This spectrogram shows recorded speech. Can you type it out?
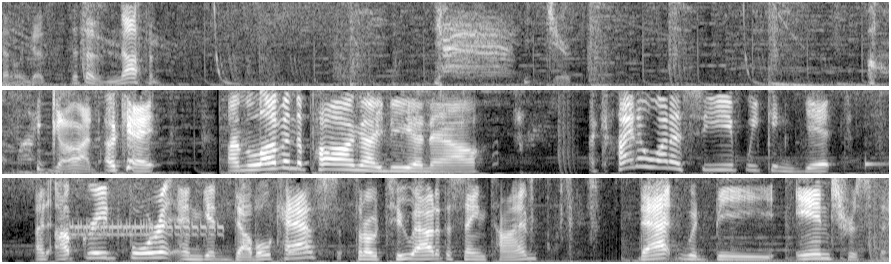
That only does that does nothing. you jerk. Oh my god. Okay. I'm loving the Pong idea now. I kind of want to see if we can get an upgrade for it and get double cast, throw two out at the same time, that would be interesting.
